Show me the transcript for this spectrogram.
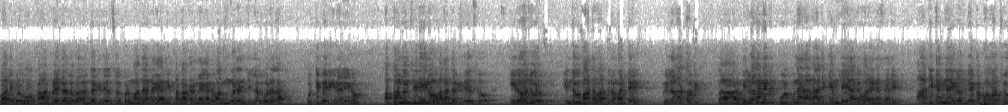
వాళ్ళు ఇప్పుడు కార్పొరేటర్లు వాళ్ళందరికీ తెలుసు. ఇప్పుడు మదన్న గాని ప్రభాకరణ కానీ గాని వాళ్ళ ముంగట జిల్లాలు కూడా పుట్టి పెరిగిన నేను. అప్పటి నుంచి నేను వాళ్ళందరికీ తెలుసు. ఈ రోజు ఎందుకు బాధపడుతున్నాం అంటే విలువలతోటి విలువలు అనేది కూడుకున్న రాజకీయం చేయాలి ఎవరైనా సరే. ఆర్థికంగా ఈరోజు లేకపోవచ్చు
